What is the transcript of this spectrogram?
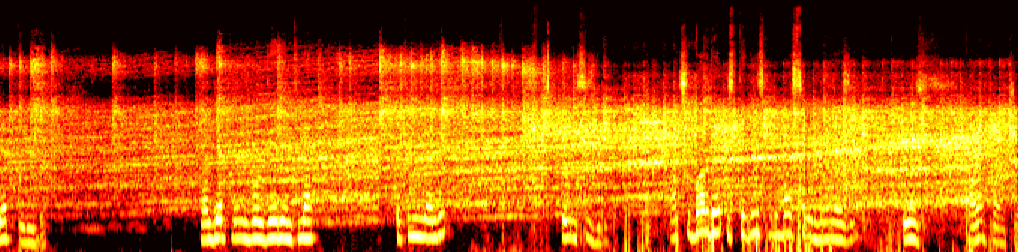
Deadpool gibi. Yani Deadpool, Wolverine falan o filmlerde ölümsüz gibi. Akşı bu arada istediğiniz gibi maç sorunları yazın. Of. Paramparça.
